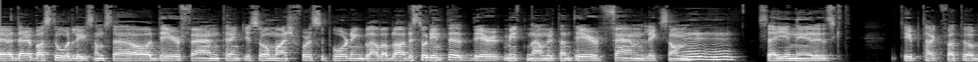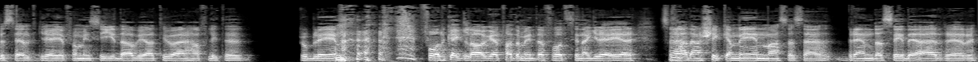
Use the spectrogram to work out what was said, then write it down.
Eh, Där det bara stod liksom så här, oh, dear fan, thank you so much for supporting, bla bla bla. Det stod inte dear mitt namn, utan dear fan liksom. Mm, Så här generiskt. Typ tack för att du har beställt grejer från min sida. Vi har tyvärr haft lite problem. Folk har klagat på att de inte har fått sina grejer. Så Ja. hade han skickat med en massa så här brända CDR-er.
